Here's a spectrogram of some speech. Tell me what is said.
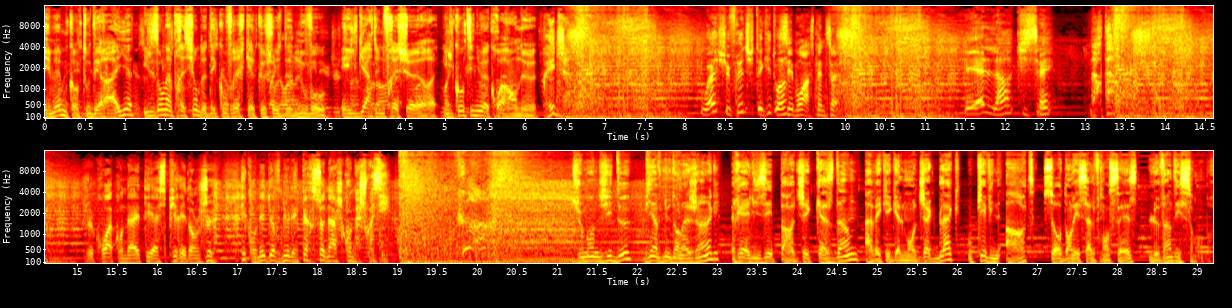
Et même quand tout déraille, ils ont l'impression de découvrir quelque chose de nouveau. Et ils gardent une fraîcheur. Ils continuent à croire en eux. Fridge Ouais, je suis Fridge, t'es qui toi C'est moi, Spencer. Et elle là, qui c'est Martha. Je crois qu'on a été aspiré dans le jeu et qu'on est devenus les personnages qu'on a choisis. Jumanji 2, Bienvenue dans la jungle, réalisé par Jake Kasdan avec également Jack Black ou Kevin Hart, sort dans les salles françaises le 20 décembre.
